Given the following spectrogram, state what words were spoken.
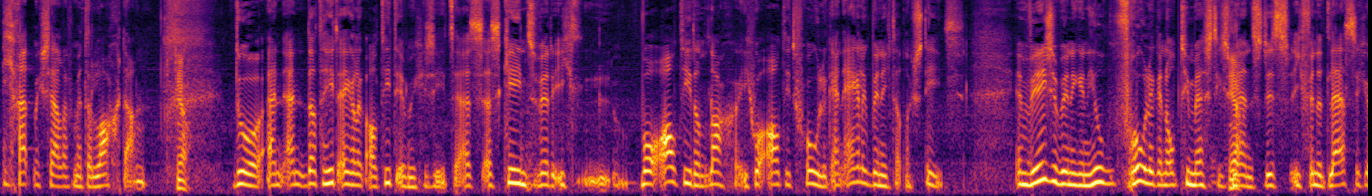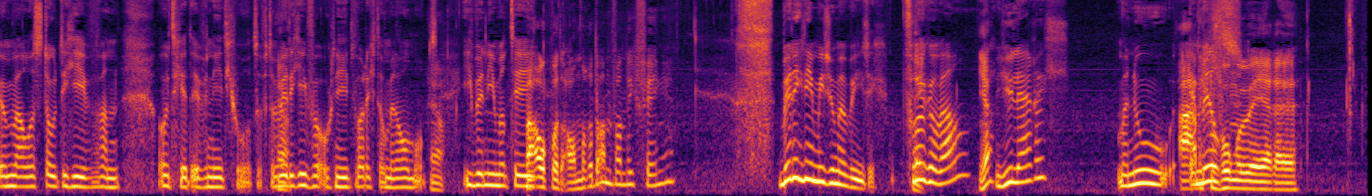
Ik red mezelf met de lach dan. Ja. door. En, en dat heeft eigenlijk altijd in me gezeten. Als, als kind werd ik wou altijd aan het lachen. Ik word altijd vrolijk. En eigenlijk ben ik dat nog steeds. In wezen ben ik een heel vrolijk en optimistisch Ja. mens. Dus ik vind het lastig om wel een stoot te geven van... Oh, het gaat even niet goed. Of dan Ja. weet ik even ook niet wat ik er met om moet. Ik ben iemand die... Maar ook wat andere dan van die vingen? Ben ik niet meer zo mee bezig. Vroeger wel. Ja? Heel erg. Maar nu... Aardig inmiddels- gevonden weer. eh,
